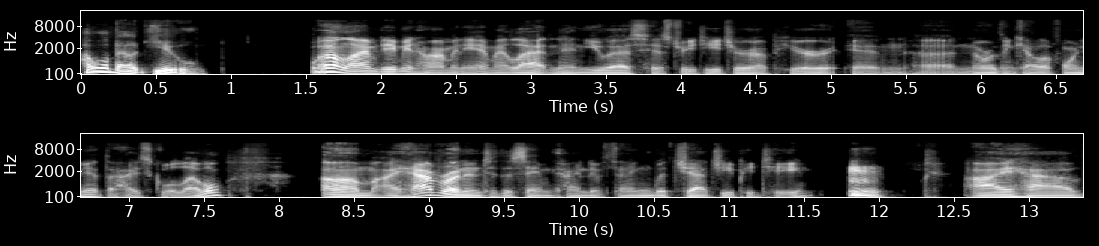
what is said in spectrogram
how about you Well, I'm Damien Harmony. I'm a Latin and U.S. history teacher up here in uh, Northern California at the high school level. Um, I have run into the same kind of thing with ChatGPT. I have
